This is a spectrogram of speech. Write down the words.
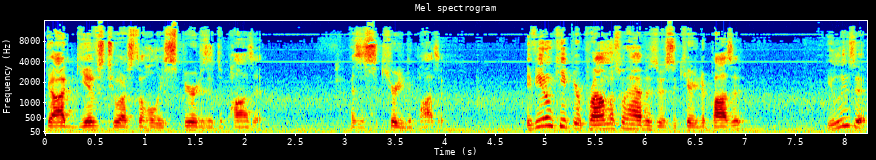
God gives to us the Holy Spirit as a deposit, as a security deposit. If you don't keep your promise, what happens to a security deposit? You lose it.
